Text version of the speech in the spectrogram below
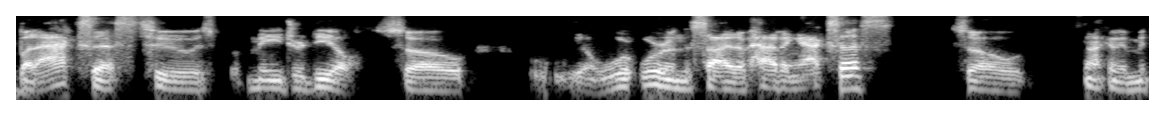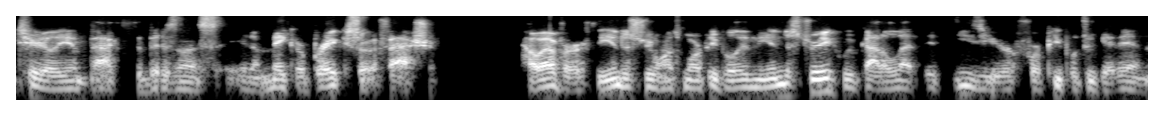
but access to is a major deal. So, you know, we're, we're in the side of having access. So it's not going to materially impact the business in a make or break sort of fashion. However, if the industry wants more people in the industry, we've got to let it easier for people to get in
